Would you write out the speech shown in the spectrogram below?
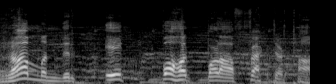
राम मंदिर एक बहुत बड़ा फैक्टर था।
